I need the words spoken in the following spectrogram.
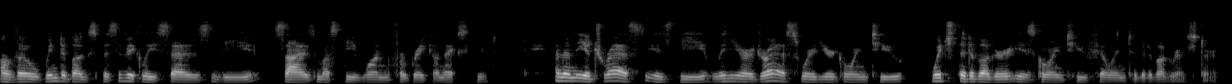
although WinDbg specifically says the size must be 1 for break on execute. And then the address is the linear address where you're going to which the debugger is going to fill into the debug register.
